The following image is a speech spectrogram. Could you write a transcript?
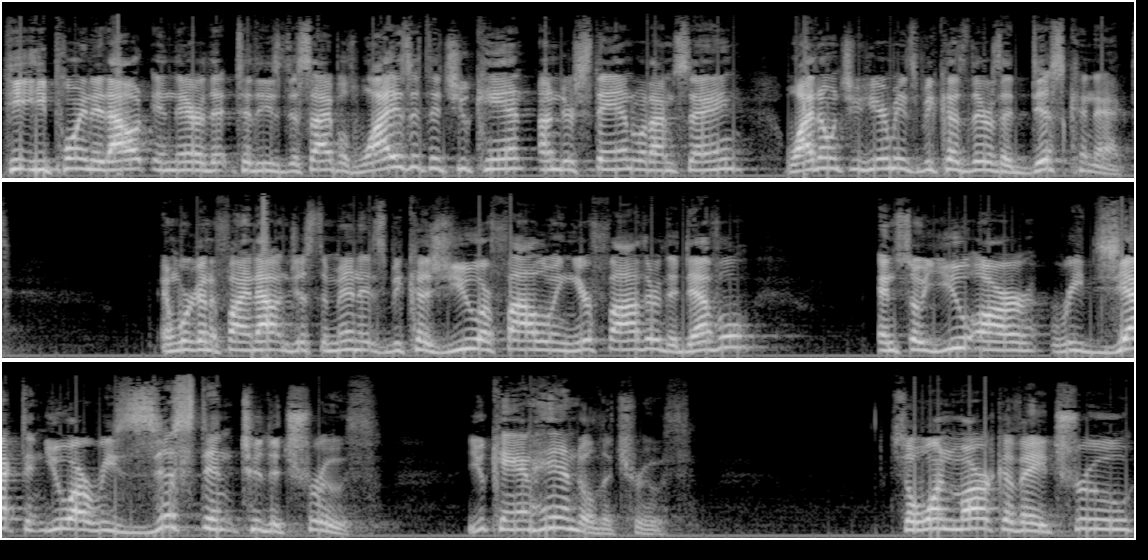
He, he pointed out in there that to these disciples, why is it that you can't understand what I'm saying? Why don't you hear me? It's because there's a disconnect. And we're going to find out in just a minute. It's because you are following your father, the devil, and so you are rejecting, you are resistant to the truth. You can't handle the truth. So, one mark of a true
